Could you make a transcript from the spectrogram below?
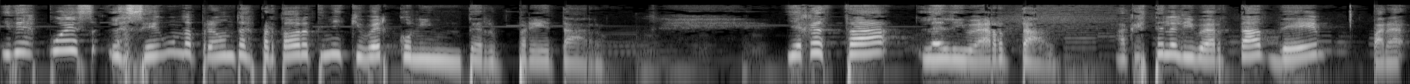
Y después, la segunda pregunta despertadora tiene que ver con interpretar. Y acá está la libertad. Acá está la libertad de, para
